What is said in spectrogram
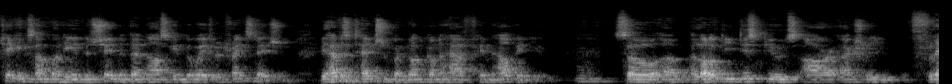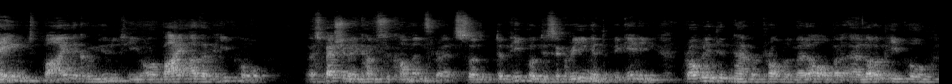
kicking somebody in the shin and then asking the way to the train station. You have his attention, but not going to have him helping you. So um, a lot of the disputes are actually flamed by the community or by other people, especially when it comes to common threads. So the people disagreeing at the beginning probably didn't have a problem at all, but a lot of people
